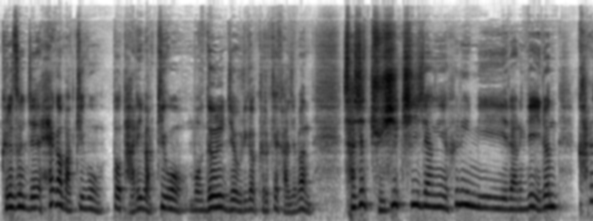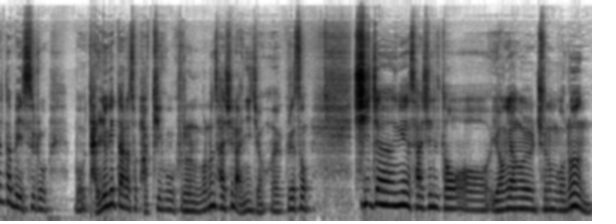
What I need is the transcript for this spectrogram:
그래서 이제 해가 바뀌고 또 달이 바뀌고 뭐 늘 이제 우리가 그렇게 가지만 사실 주식 시장의 흐름이라는 게 이런 카렌다 베이스로 뭐 달력에 따라서 바뀌고 그러는 거는 사실 아니죠. 예, 그래서 시장에 사실 더 영향을 주는 거는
